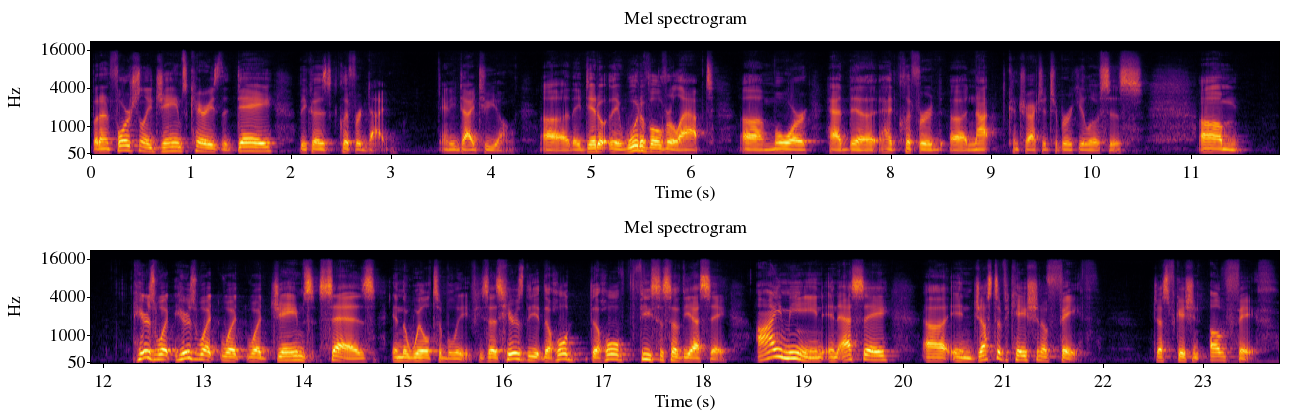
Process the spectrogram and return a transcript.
But unfortunately, James carries the day because Clifford died, and he died too young. Uh, they, did, they would have overlapped uh, more had, the, had Clifford uh, not contracted tuberculosis. Um, here's what, here's what, what, what James says in The Will to Believe. He says, here's the, the, whole, the whole thesis of the essay. I mean an essay uh, in justification of faith, justification of faith,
